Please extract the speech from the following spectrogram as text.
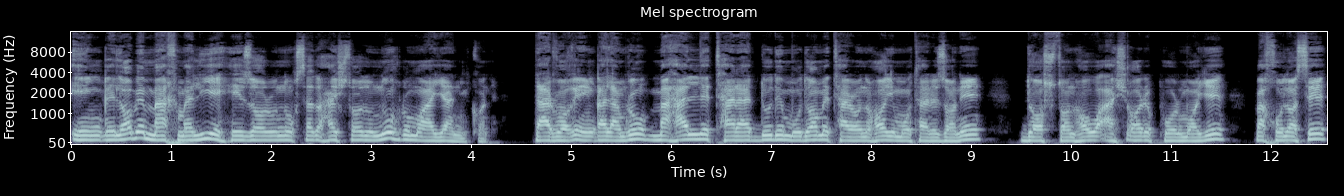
انقلاب مخملی 1989 رو معین می‌کنه. در واقع این قلمرو محل تردد مدام ترانه های معترضانه، داستان ها و اشعار پرمایه و خلاصه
